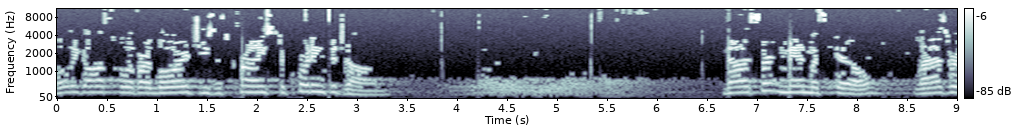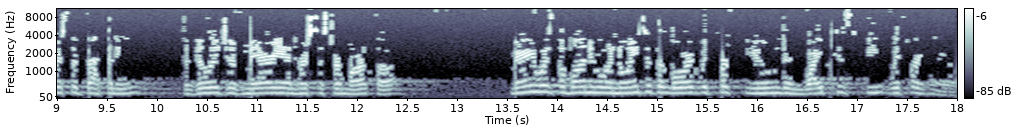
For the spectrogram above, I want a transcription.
Holy Gospel of our Lord Jesus Christ according to John. Now a certain man was ill, Lazarus of Bethany, the village of Mary and her sister Martha. Mary was the one who anointed the Lord with perfume and wiped his feet with her hair.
